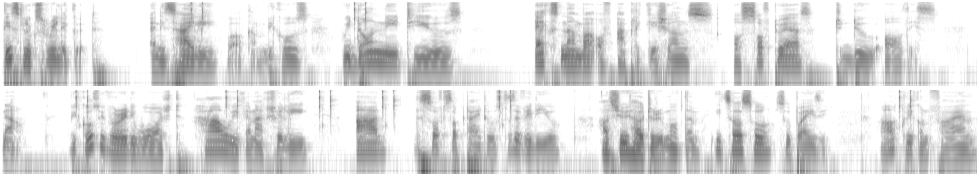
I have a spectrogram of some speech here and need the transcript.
this looks really good and it's highly welcome because we don't need to use X number of applications or softwares to do all this. Now, because we've already watched how we can actually add the soft subtitles to the video, I'll show you how to remove them. It's also super easy. I'll click on File,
